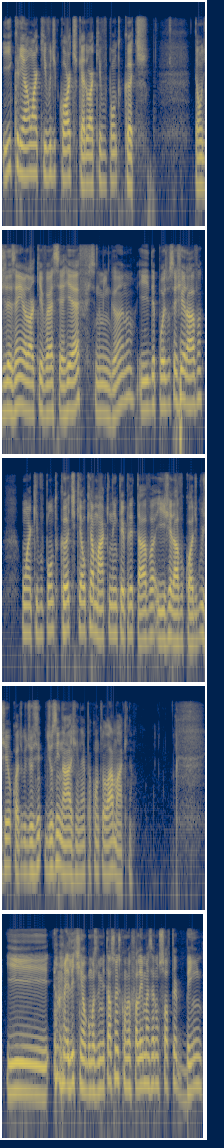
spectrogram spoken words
e criar um arquivo de corte, que era o arquivo .cut. Então, de desenho era o arquivo srf, se não me engano, e depois você gerava um arquivo .cut, que é o que a máquina interpretava e gerava o código G, o código de usinagem, né, para controlar a máquina. E ele tinha algumas limitações, como eu falei, mas era um software bem,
